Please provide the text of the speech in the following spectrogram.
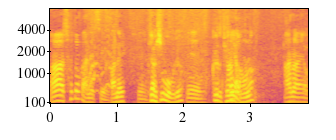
아 소독 안 했어요. 안 해? 네. 그냥 심어버려? 예. 그래도 병이 안 소독. 오나? 안 와요.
